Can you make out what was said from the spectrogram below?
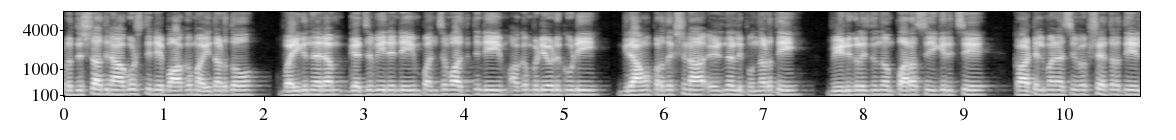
പ്രതിഷ്ഠാ ദിനാഘോഷത്തിന്റെ ഭാഗമായി നടന്നു. വൈകുന്നേരം ഗജവീരന്റെയും പഞ്ചവാദ്യത്തിന്റെയും അകമ്പടിയോടുകൂടി ഗ്രാമപ്രദക്ഷിണ എഴുന്നള്ളിപ്പും നടത്തി. വീടുകളിൽ നിന്നും പറ സ്വീകരിച്ച് കാട്ടിൽമന ശിവക്ഷേത്രത്തിൽ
